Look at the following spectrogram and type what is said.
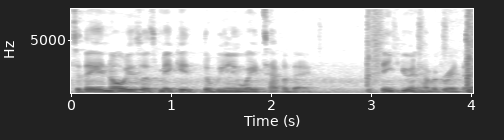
Today and always, let's make it the Wheeling Way type of day. Thank you and have a great day.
